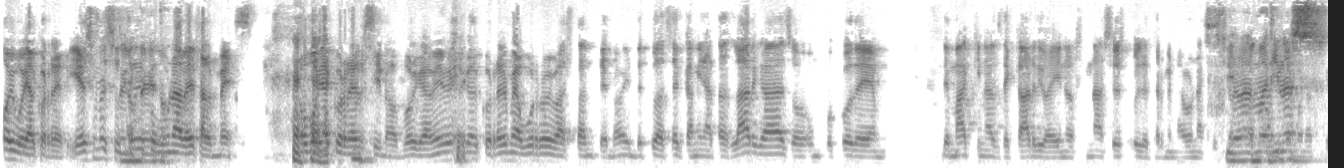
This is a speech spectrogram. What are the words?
hoy voy a correr. Y eso me sucede como una vez al mes. No voy a correr si no, porque a mí correr me aburro bastante, ¿no? Intento hacer caminatas largas o un poco de, de máquinas de cardio ahí en el gimnasio después de terminar una sesión. Yo las máquinas,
